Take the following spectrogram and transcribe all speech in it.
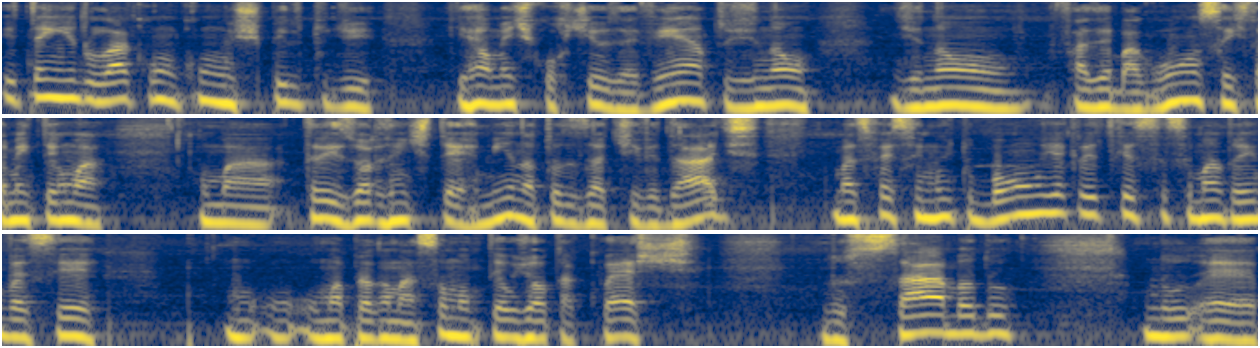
e tem ido lá com, com um espírito de, de realmente curtir os eventos, de não, de não fazer bagunça. A gente também tem uma, uma. Três horas a gente termina todas as atividades, mas vai ser muito bom e acredito que essa semana também vai ser um, uma programação. Vamos ter o Jota Quest no sábado. No, é,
